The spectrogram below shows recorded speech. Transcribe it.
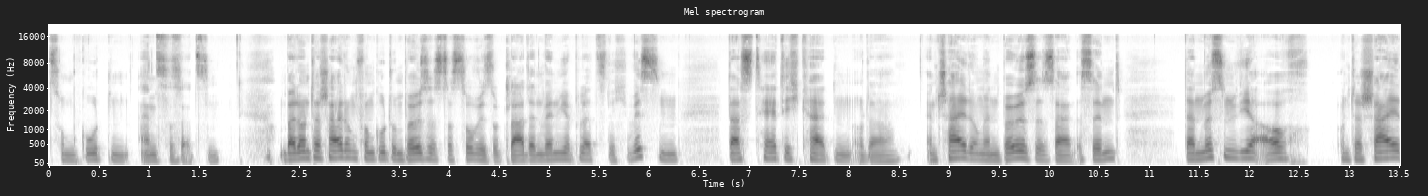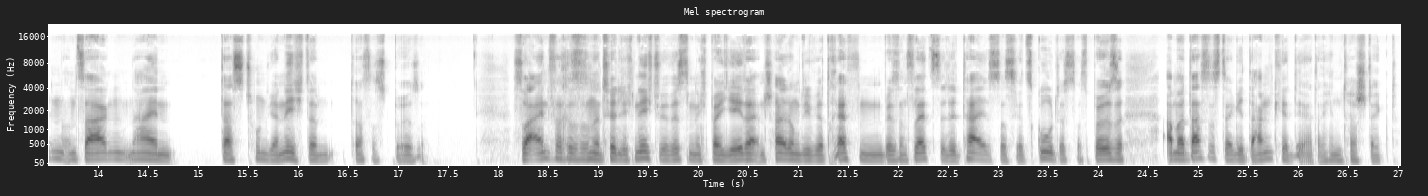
zum Guten einzusetzen. Und bei der Unterscheidung von Gut und Böse ist das sowieso klar, denn wenn wir plötzlich wissen, dass Tätigkeiten oder Entscheidungen böse sind, dann müssen wir auch unterscheiden und sagen, nein, das tun wir nicht, denn das ist böse. So einfach ist es natürlich nicht. Wir wissen nicht bei jeder Entscheidung, die wir treffen, bis ins letzte Detail, ist das jetzt gut, ist das böse. Aber das ist der Gedanke, der dahinter steckt.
